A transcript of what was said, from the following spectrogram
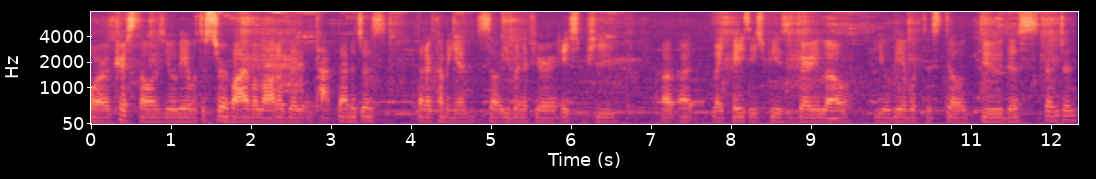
for crystals, you'll be able to survive a lot of the attack damages that are coming in. So even if your HP, uh, uh, like base HP is very low, you'll be able to still do this dungeon.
